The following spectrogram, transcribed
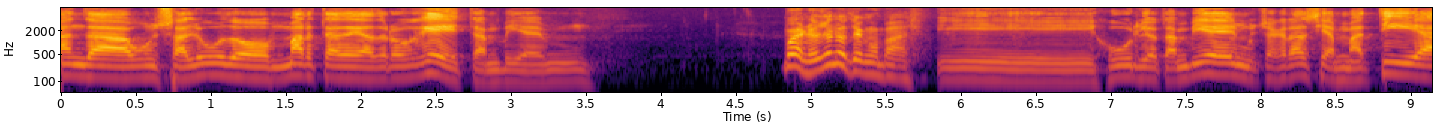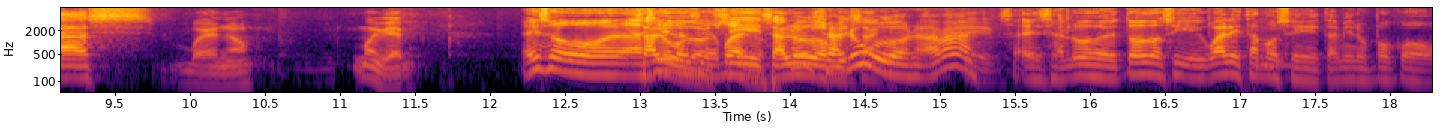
manda un saludo Marta de Adrogué también. Bueno, yo no tengo más. Y Julio también, muchas gracias. Matías, bueno, Muy bien. Eso. así lo Saludos, sí, Bueno, saludos. Un saludo mensajes. nada más. eh, saludos de todos. Sí, igual estamos eh, también un poco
